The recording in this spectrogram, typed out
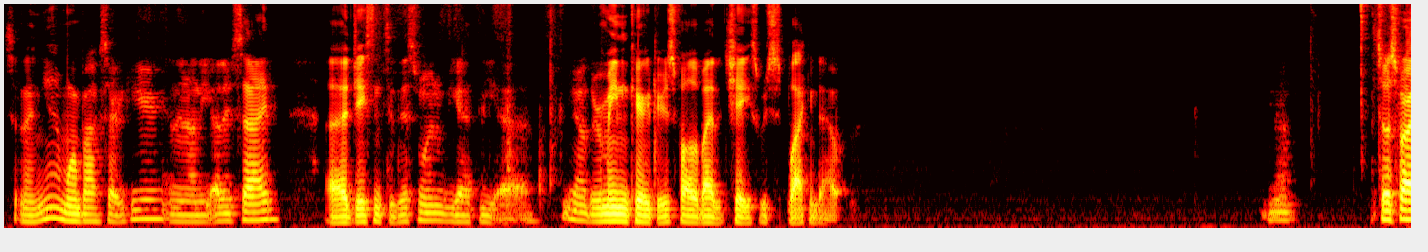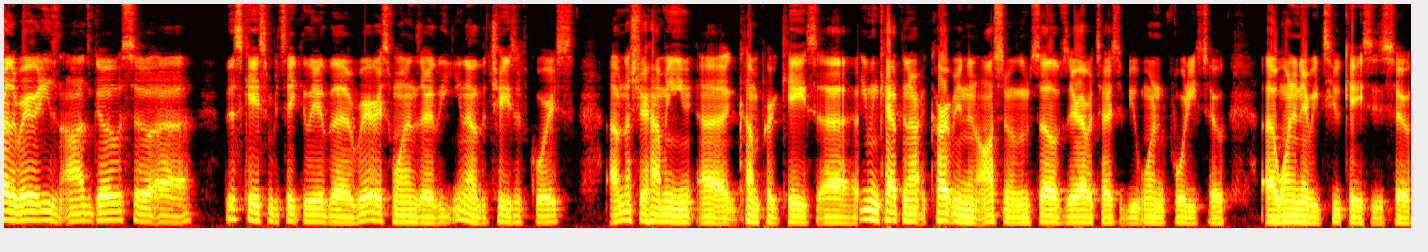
So then, yeah, more box art here, and then on the other side, uh, adjacent to this one, we got the uh, you know the remaining characters followed by the chase, which is blackened out. you know. So as far as the rarities and odds go, so uh, this case in particular, the rarest ones are the you know the chase, of course. I'm not sure how many uh, come per case. Uh, even Captain Cartman and Awesome themselves, they're advertised to be 140, so uh, one in every two cases. So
